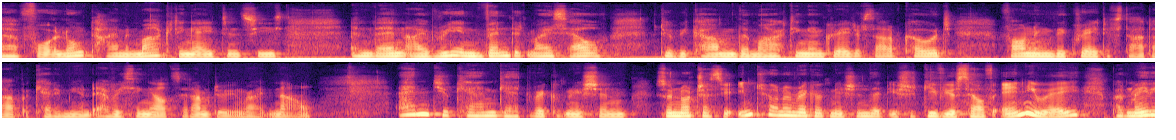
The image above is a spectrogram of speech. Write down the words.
uh, for a long time in marketing agencies. And then I reinvented myself to become the marketing and creative startup coach, founding the Creative Startup Academy and everything else that I'm doing right now and you can get recognition. So, not just your internal recognition that you should give yourself anyway, but maybe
